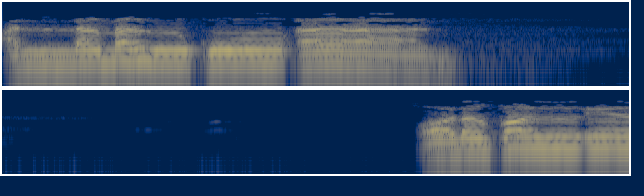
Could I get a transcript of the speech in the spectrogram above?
علم القرآن. خلق الإنسان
